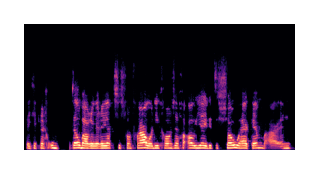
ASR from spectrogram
weet je, ik krijg ontelbare reacties van vrouwen die gewoon zeggen: Oh jee, dit is zo herkenbaar. En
